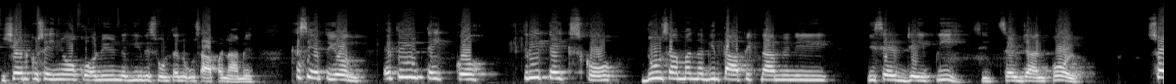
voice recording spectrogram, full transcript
i-share ko sa inyo kung ano yung naging resulta ng usapan namin. Kasi ito yun. Ito yung take ko, three takes ko dun sa man naging topic namin ni ni Sir JP, si Sir John Paul. So,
